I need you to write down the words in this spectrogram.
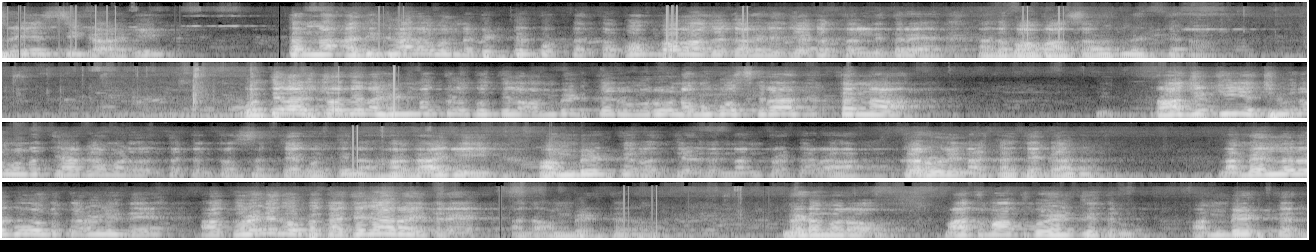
ಶ್ರೇಯಸ್ಸಿಗಾಗಿ ತನ್ನ ಅಧಿಕಾರವನ್ನು ಬಿಟ್ಟು ಕೊಟ್ಟಂತ ಒಬ್ಬ ರಾಜಕಾರಣಿ ಜಗತ್ತಲ್ಲಿದ್ರೆ ಅದು ಬಾಬಾ ಸಾಹೇಬ್ ಅಂಬೇಡ್ಕರ್ ಗೊತ್ತಿಲ್ಲ ಅಷ್ಟೋ ಜನ ಹೆಣ್ಮಕ್ಳು ಗೊತ್ತಿಲ್ಲ, ಅಂಬೇಡ್ಕರ್ ಅವರು ನಮಗೋಸ್ಕರ ತನ್ನ ರಾಜಕೀಯ ಜೀವನವನ್ನು ತ್ಯಾಗ ಮಾಡಿದಂತಕ್ಕಂಥ ಸತ್ಯ ಗೊತ್ತಿಲ್ಲ. ಹಾಗಾಗಿ ಅಂಬೇಡ್ಕರ್ ಅಂತ ಹೇಳಿದ್ರೆ ನನ್ನ ಪ್ರಕಾರ ಕರುಳಿನ ಕತೆಗಾರ ನಮ್ಮೆಲ್ಲರಿಗೂ ಒಂದು ಕರುಳಿದೆ. ಆ ಕರುಳಿಗೆ ಒಬ್ಬ ಕತೆಗಾರ ಇದ್ರೆ ಅದು ಅಂಬೇಡ್ಕರ್ ಅವರು. ಮೇಡಮ್ ಅವರು, ಮಾತು ಮಾತುಗೂ ಹೇಳ್ತಿದ್ರು, ಅಂಬೇಡ್ಕರ್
